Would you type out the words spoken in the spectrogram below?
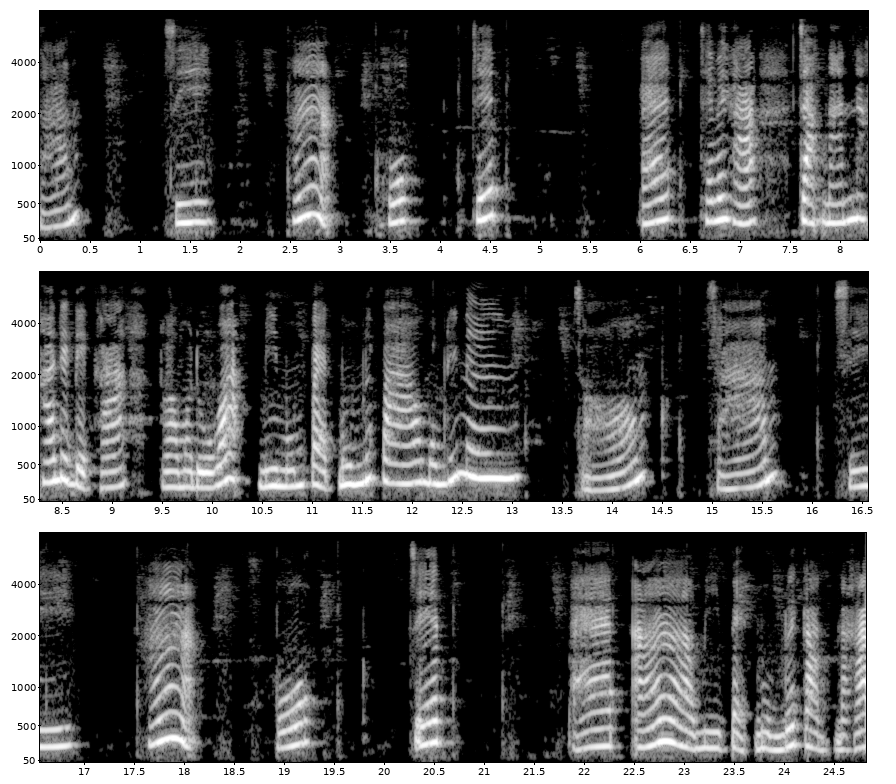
สามสี่ห้าหกเจ็ด แปดใช่ไหมคะ จากนั้นนะคะเด็กๆคะเรามาดูว่ามีมุม 8 มุมหรือเปล่า มุมที่ 1 2 3 4 5 6 7 8อ่า มี 8 มุมด้วยกันนะคะ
